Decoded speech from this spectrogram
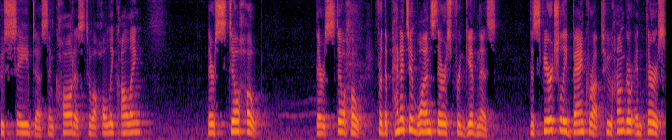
who saved us and called us to a holy calling? There's still hope. There is still hope. For the penitent ones, there is forgiveness. The spiritually bankrupt who hunger and thirst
